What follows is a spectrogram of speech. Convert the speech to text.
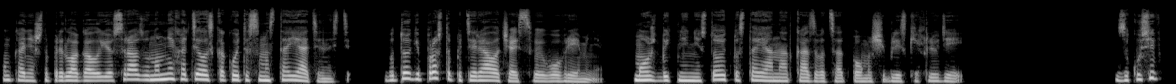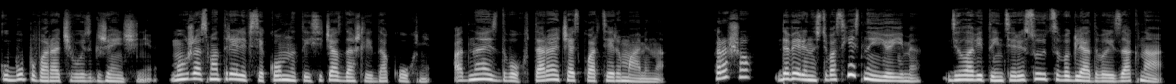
Он, конечно, предлагал ее сразу, но мне хотелось какой-то самостоятельности. В итоге просто потеряла часть своего времени. Может быть, мне не стоит постоянно отказываться от помощи близких людей. Закусив губу, поворачиваюсь к женщине. Мы уже осмотрели все комнаты и сейчас дошли до кухни. Одна из двух, вторая часть квартиры мамина. Хорошо. Доверенность у вас есть на ее имя? Деловито интересуется, выглядывая из окна.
